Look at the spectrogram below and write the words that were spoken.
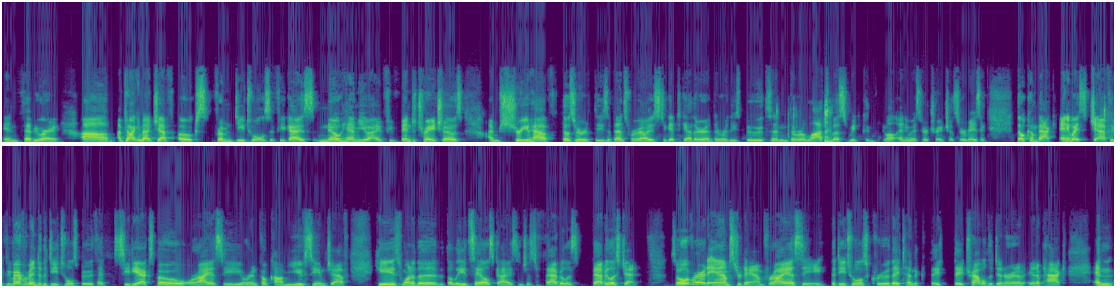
in February. Um, I'm talking about Jeff Oakes from D Tools. If you guys know him, you if you've been to trade shows, I'm sure you have. Those are these events where we all used to get together, and there were these booths, and there were lots of us. We could well, anyways, they're trade shows. They're amazing. They'll come back. Anyways, Jeff, if you've ever been to the D Tools booth at CEDIA Expo or ISE or InfoComm. you've seen Jeff. He's one of the, the lead sales guys and just a fabulous, fabulous gent. So over at Amsterdam for ISE, the D-Tools crew, they tend to, they, they travel to dinner in a, in a pack. And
